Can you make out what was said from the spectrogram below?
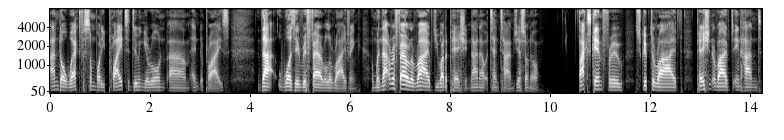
and or worked for somebody prior to doing your own um, enterprise that was a referral arriving. And when that referral arrived, you had a patient nine out of ten times, yes or no? Fax came through, script arrived, patient arrived in hand.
